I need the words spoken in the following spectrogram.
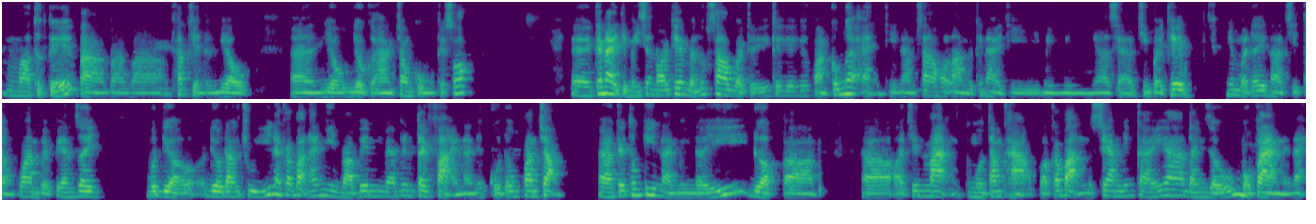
mà thực tế và và và phát triển được nhiều à, nhiều nhiều cửa hàng trong cùng một cái shop. Ờ, cái này thì mình sẽ nói thêm vào lúc sau về cái cái cái, cái khoản công nghệ ấy, thì làm sao họ làm được cái này thì mình mình à, sẽ trình bày thêm. Nhưng mà đây là chỉ tổng quan về PNJ một điều điều đáng chú ý là các bạn hãy nhìn vào bên bên tay phải là những cổ đông quan trọng. À, cái thông tin này mình lấy được à, à, ở trên mạng nguồn tham khảo và các bạn xem những cái à, đánh dấu màu vàng này này.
